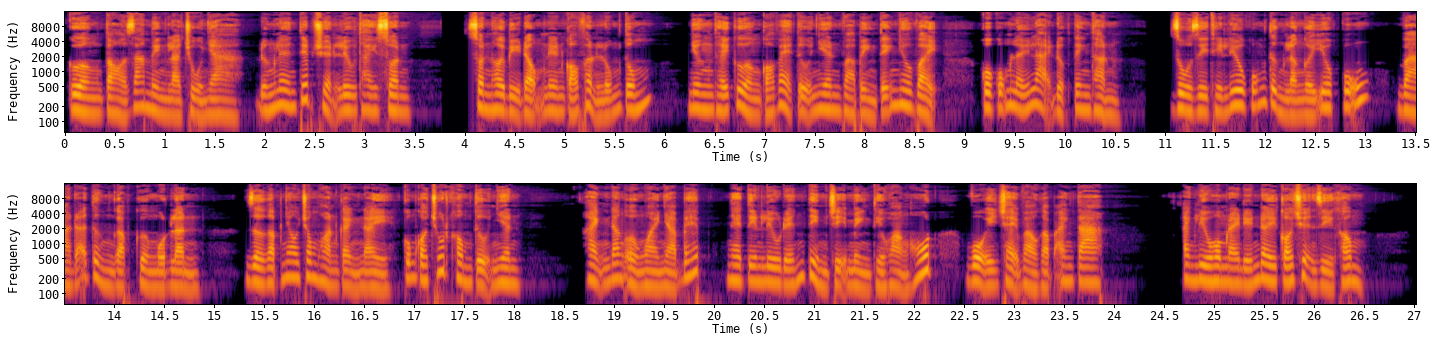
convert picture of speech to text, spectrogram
Cường tỏ ra mình là chủ nhà, đứng lên tiếp chuyện Lưu thay Xuân. Xuân hơi bị động nên có phần lúng túng, nhưng thấy Cường có vẻ tự nhiên và bình tĩnh như vậy, cô cũng lấy lại được tinh thần. Dù gì thì Lưu cũng từng là người yêu cũ và đã từng gặp Cường một lần. Giờ gặp nhau trong hoàn cảnh này cũng có chút không tự nhiên. Hạnh đang ở ngoài nhà bếp, nghe tin Lưu đến tìm chị mình thì hoảng hốt, vội chạy vào gặp anh ta. Anh Lưu hôm nay đến đây có chuyện gì không?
